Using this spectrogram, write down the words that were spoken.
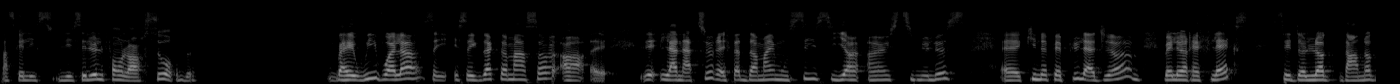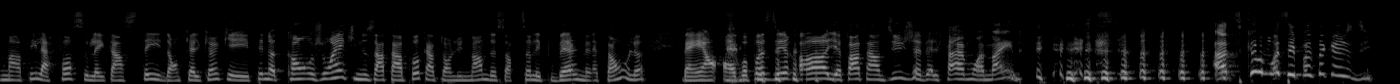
parce que les, cellules font leur sourde. Ben oui, voilà, c'est exactement ça. Euh, la nature est faite de même aussi. S'il y a un, stimulus euh, qui ne fait plus la job, ben le réflexe, c'est d'en augmenter la force ou l'intensité. Donc, quelqu'un qui est, notre conjoint qui ne nous entend pas quand on lui demande de sortir les poubelles, mettons, là, ben, on ne va pas se dire Ah, il n'a pas entendu, je vais le faire moi-même. en tout cas, moi, c'est pas ça que je dis.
